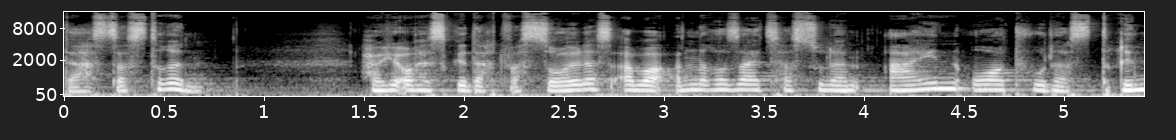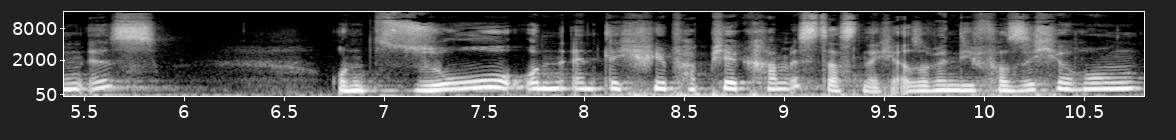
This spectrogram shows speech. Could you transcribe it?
Da ist das drin. Habe ich auch erst gedacht, was soll das? Aber andererseits hast du dann einen Ort, wo das drin ist. Und so unendlich viel Papierkram ist das nicht. Also wenn die Versicherungen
